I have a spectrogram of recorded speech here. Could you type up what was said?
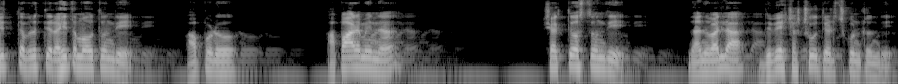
చిత్తవృత్తి రహితమవుతుంది. అప్పుడు అపారమైన శక్తి వస్తుంది. దానివల్ల దివ్య చక్షువు తెరుచుకుంటుంది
